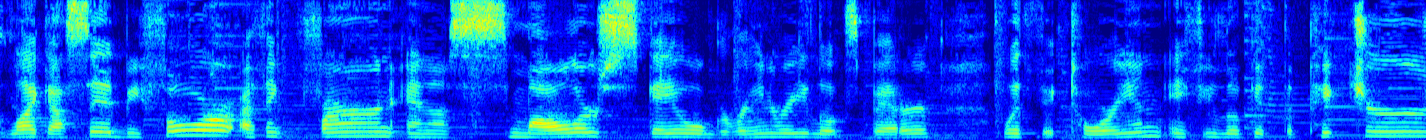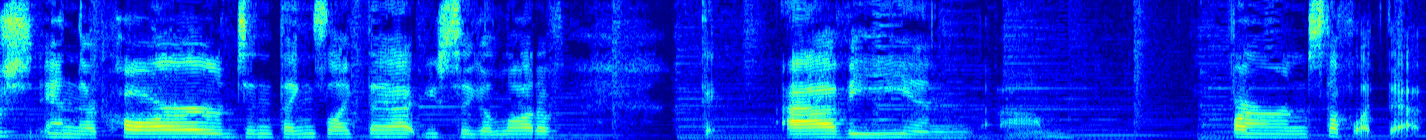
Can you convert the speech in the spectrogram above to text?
like I said before, I think fern and a smaller scale greenery looks better with Victorian. If you look at the pictures and the cards and things like that, you see a lot of ivy and um, fern, stuff like that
